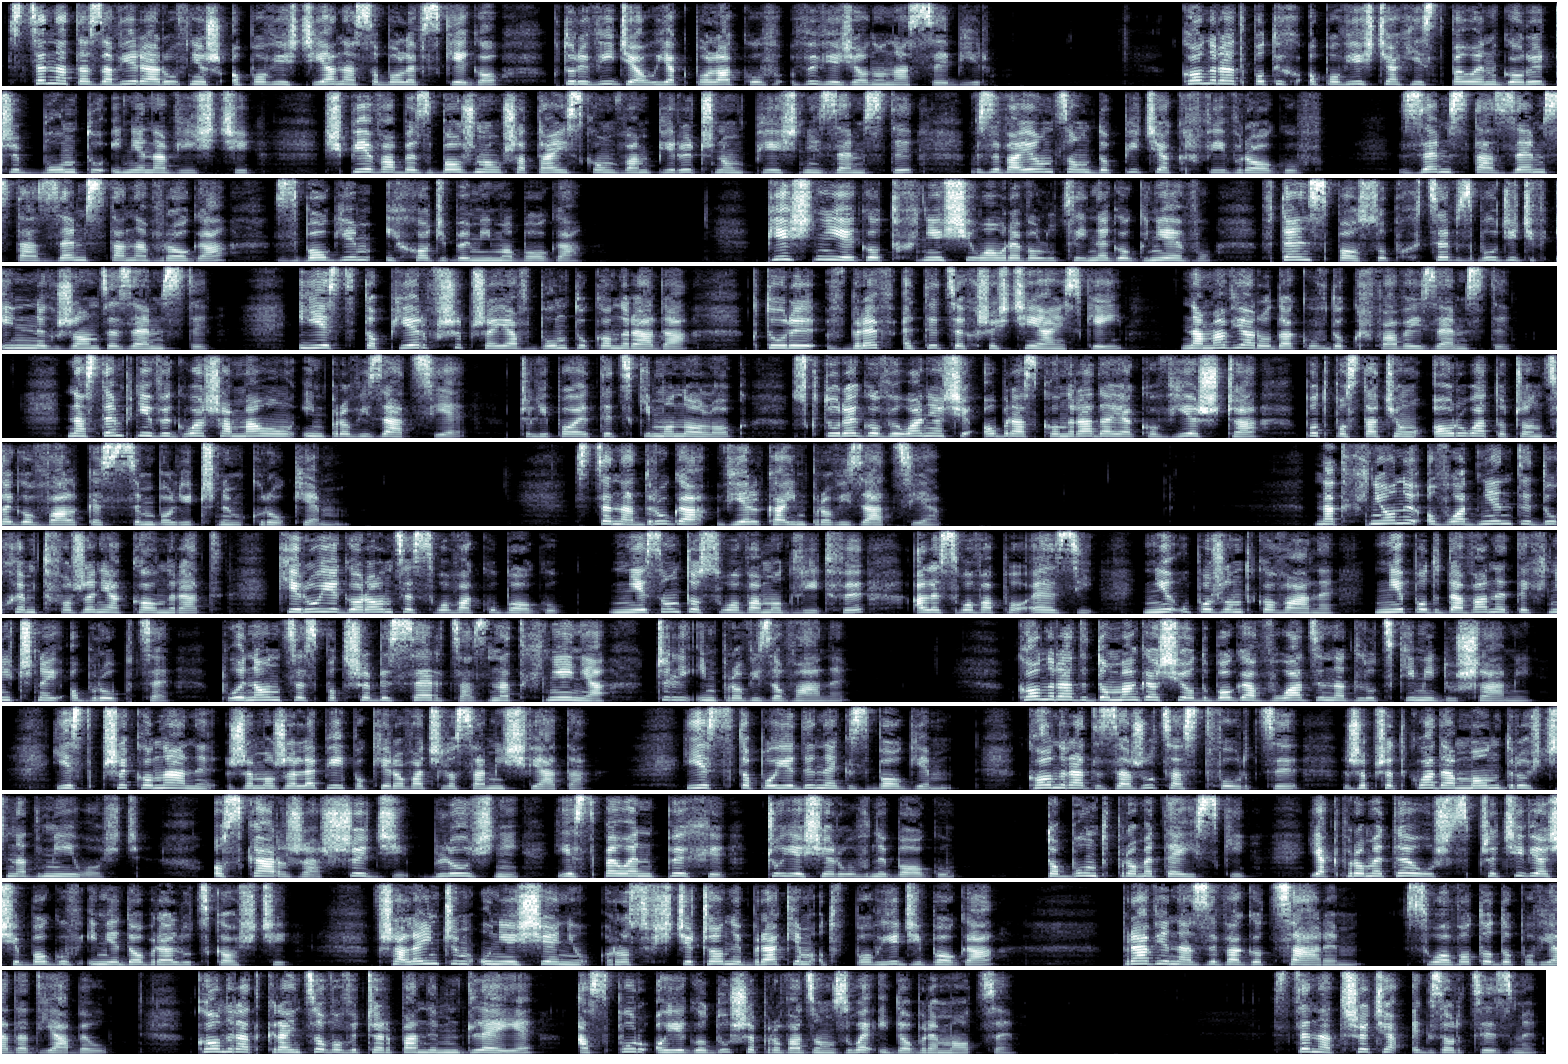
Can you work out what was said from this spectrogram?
Scena ta zawiera również opowieść Jana Sobolewskiego, który widział, jak Polaków wywieziono na Sybir. Konrad po tych opowieściach jest pełen goryczy, buntu i nienawiści. Śpiewa bezbożną, szatańską, wampiryczną pieśń zemsty, wzywającą do picia krwi wrogów. Zemsta, zemsta, zemsta na wroga, z Bogiem i choćby mimo Boga. Pieśń jego tchnie siłą rewolucyjnego gniewu. W ten sposób chce wzbudzić w innych żądze zemsty. I jest to pierwszy przejaw buntu Konrada, który wbrew etyce chrześcijańskiej namawia rodaków do krwawej zemsty. Następnie wygłasza małą improwizację, czyli poetycki monolog, z którego wyłania się obraz Konrada jako wieszcza pod postacią orła toczącego walkę z symbolicznym krukiem. Scena druga wielka improwizacja. Natchniony, owładnięty duchem tworzenia Konrad kieruje gorące słowa ku Bogu. Nie są to słowa modlitwy, ale słowa poezji, nieuporządkowane, niepoddawane technicznej obróbce, płynące z potrzeby serca, z natchnienia, czyli improwizowane. Konrad domaga się od Boga władzy nad ludzkimi duszami. Jest przekonany, że może lepiej pokierować losami świata. Jest to pojedynek z Bogiem. Konrad zarzuca Stwórcy, że przedkłada mądrość nad miłość. Oskarża, szydzi, bluźni, jest pełen pychy, czuje się równy Bogu. To bunt prometejski. Jak Prometeusz sprzeciwia się Bogu w imię dobra ludzkości. W szaleńczym uniesieniu, rozwścieczony brakiem odpowiedzi Boga, prawie nazywa go carem. Słowo to dopowiada diabeł. Konrad krańcowo wyczerpany mdleje, a spór o jego duszę prowadzą złe i dobre moce. Scena trzecia egzorcyzmy.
